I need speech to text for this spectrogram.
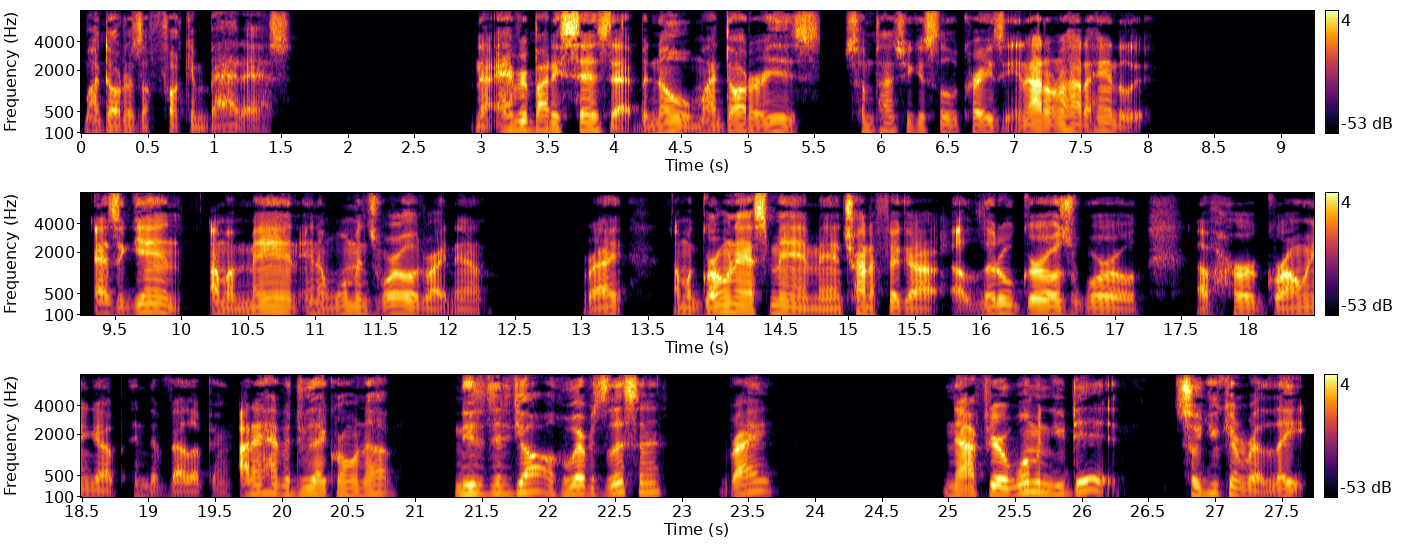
My daughter's a fucking badass. Now everybody says that, but no, my daughter is. Sometimes she gets a little crazy, and I don't know how to handle it. As again, I'm a man in a woman's world right now, right? I'm a grown ass man, man, trying to figure out a little girl's world of her growing up and developing. I didn't have to do that growing up. Neither did y'all, whoever's listening, right? Now, if you're a woman, you did. So you can relate.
